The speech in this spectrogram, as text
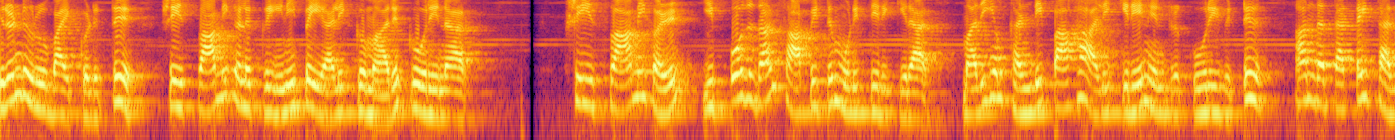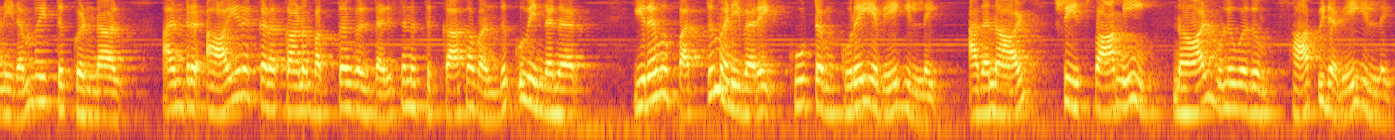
இரண்டு ரூபாய் கொடுத்து ஸ்ரீ சுவாமிகளுக்கு இனிப்பை அளிக்குமாறு கூறினார். ஸ்ரீ சுவாமிகள் இப்போதுதான் சாப்பிட்டு முடித்திருக்கிறார். மதியம் கண்டிப்பாக அளிக்கிறேன் என்று கூறிவிட்டு அந்த தட்டை தன்னிடம் வைத்துக் கொண்டாள். அன்று ஆயிரக்கணக்கான பக்தர்கள் தரிசனத்துக்காக வந்து குவிந்தனர். இரவு பத்து மணி வரை கூட்டம் குறையவே இல்லை. அதனால் ஸ்ரீ சுவாமி நாள் முழுவதும் சாப்பிடவே இல்லை.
